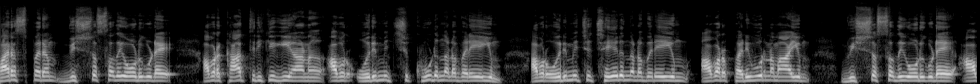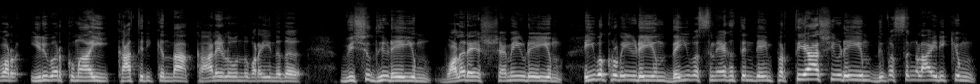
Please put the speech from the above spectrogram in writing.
പരസ്പരം വിശ്വസ്തയോടുകൂടെ അവർ കാത്തിരിക്കുകയാണ്. അവർ ഒരുമിച്ച് കൂടുന്നിടവരെയും അവർ ഒരുമിച്ച് ചേരുന്നവരെയും അവർ പരിപൂർണമായും വിശ്വസ്തയോടുകൂടെ അവർ ഇരുവർക്കുമായി കാത്തിരിക്കുന്ന കാലയളവെന്ന് പറയുന്നത് വിശുദ്ധിയുടെയും വളരെ ക്ഷമയുടെയും ദൈവകൃപയുടെയും ദൈവസ്നേഹത്തിന്റെയും പ്രത്യാശയുടെയും ദിവസങ്ങളായിരിക്കും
